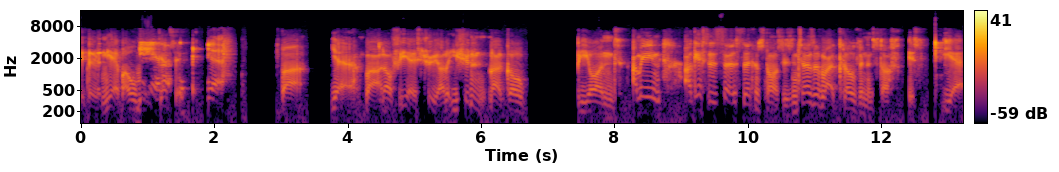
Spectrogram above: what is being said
it, then yeah, by all means Yeah, get that's it. Yeah. But yeah, but I don't feel yeah, it's true. I don't, you shouldn't like go beyond. I mean, I guess there's certain circumstances in terms of like clothing and stuff. It's yeah,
